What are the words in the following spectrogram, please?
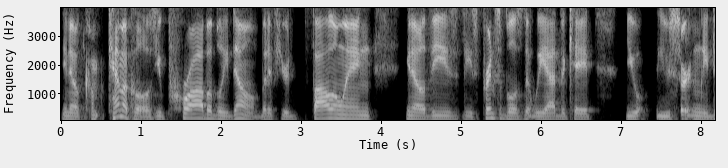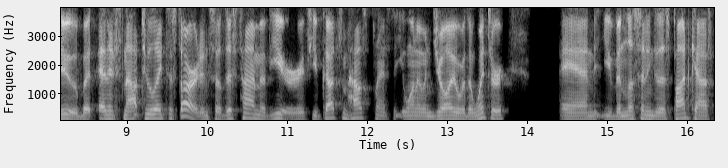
you know, com- chemicals, you probably don't. But if you're following, you know, these these principles that we advocate, you you certainly do. But and it's not too late to start. And so this time of year, if you've got some house plants that you want to enjoy over the winter, and you've been listening to this podcast,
